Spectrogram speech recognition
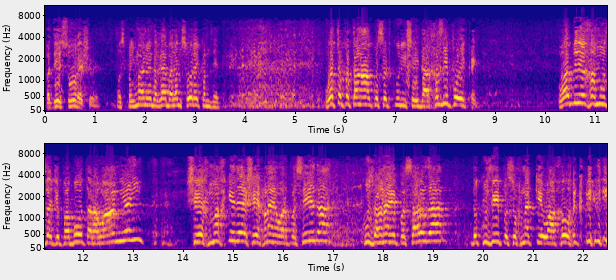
په دې سوره شوی اوس په ایمان د غیب علم سوره کم زید وته پتانا کو سټکوري شیدا خزه پوي کوي وبیخه موزه چې په بوته روان یی شیخ مخکې دی شیخڼه ورپسې ده کوزڼه په سر ده د کوزې په سخنک کې واخه ورکړي دي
